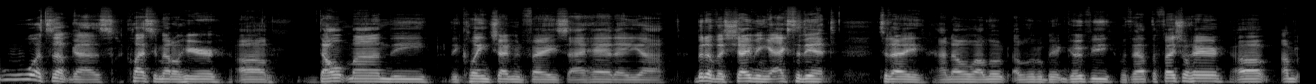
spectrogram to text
What's up, guys? Classy Metal here. Uh, don't mind the the clean shaven face. I had a uh, bit of a shaving accident today. I know I look a little bit goofy without the facial hair. Uh, I'm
